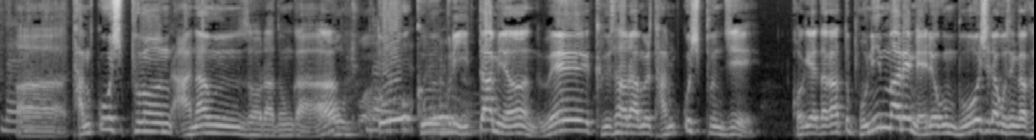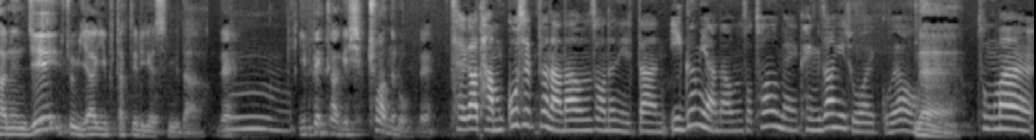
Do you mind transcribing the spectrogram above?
네. 아, 닮고 싶은 아나운서라던가. 또 네. 그분이 있다면 왜 그 사람을 닮고 싶은지, 거기에다가 또 본인만의 매력은 무엇이라고 생각하는지 좀 이야기 부탁드리겠습니다. 네. 음, 임팩트하게 10초 안으로. 네. 제가 닮고 싶은 아나운서는 일단 이금희 아나운서 처음에 굉장히 좋아했고요. 네. 정말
